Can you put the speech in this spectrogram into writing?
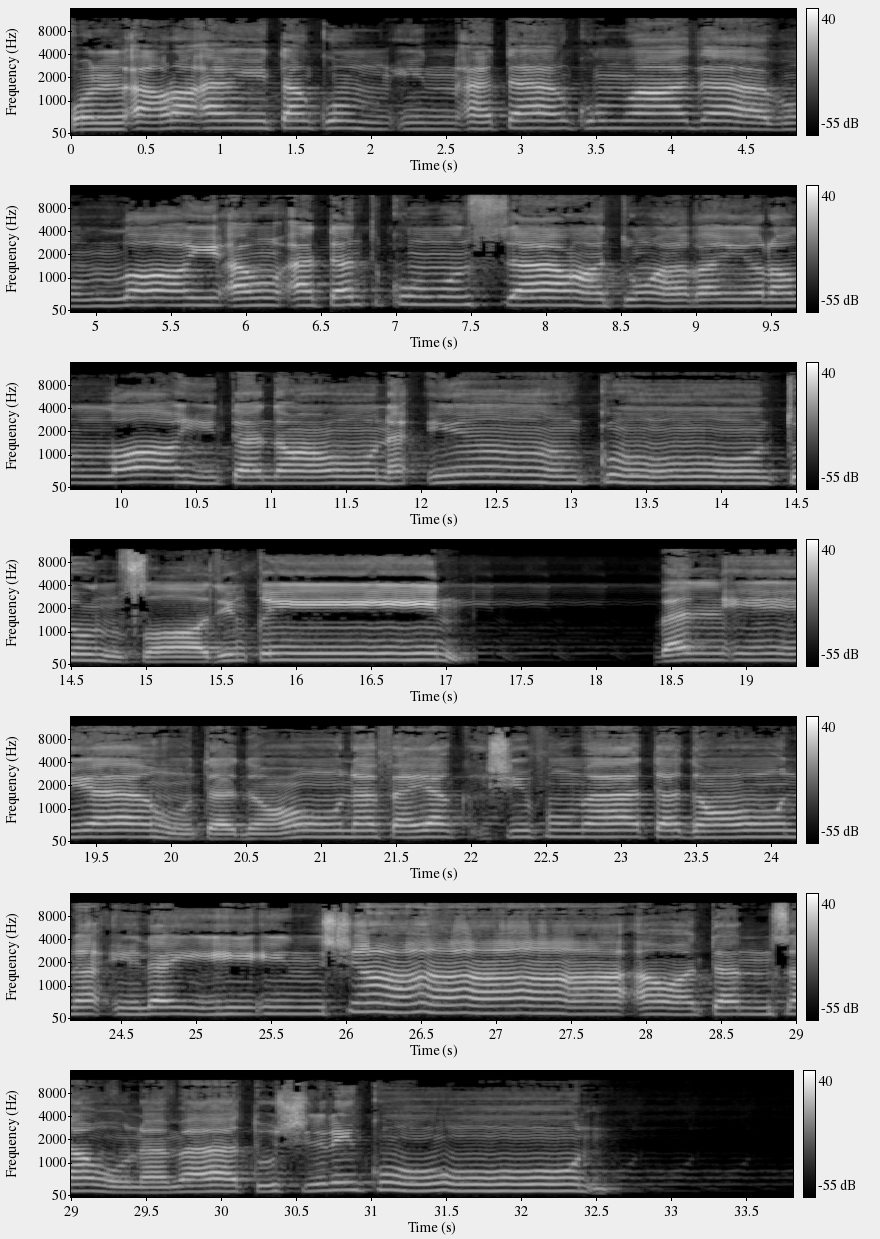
قل ارايتكم ان اتاكم عذاب الله أو اتتكم الساعة وغير الله تدعون ان كنتم صادقين بل اياه تدعون فيكشف ما تدعون اليه ان شاء وتنسون ما تشركون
